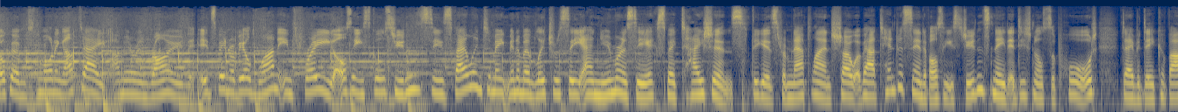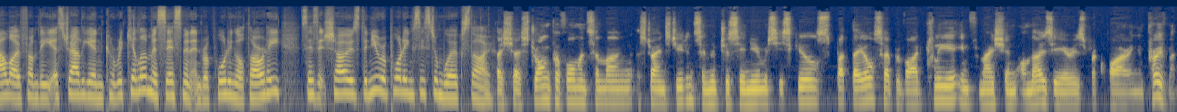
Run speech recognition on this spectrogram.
Welcome to the morning update. I'm Erin Roan. It's been revealed one in three Aussie school students is failing to meet minimum literacy and numeracy expectations. Figures from NAPLAN show about 10% of Aussie students need additional support. David de Carvalho from the Australian Curriculum Assessment and Reporting Authority says it shows the new reporting system works though. They show strong performance among Australian students in literacy and numeracy skills, but they also provide clear information on those areas requiring improvement.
